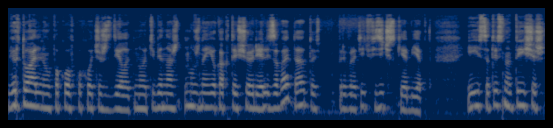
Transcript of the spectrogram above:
виртуальную упаковку хочешь сделать, но тебе нужно ее как-то еще реализовать, да, то есть превратить в физический объект. И, соответственно, ты ищешь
